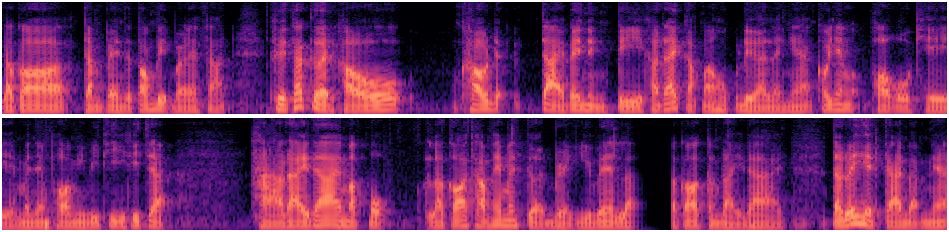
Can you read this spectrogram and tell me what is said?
แล้วก็จำเป็นจะต้องปิดบริษัท คือถ้าเกิดเขาเขาจ่ายไปหนึ่งปีเขาได้กลับมาหกเดือนอะไรเงี้ยเขายังพอโอเค มันยังพอมีวิธีที่จะหารายได้มาปก แล้วก็ทำให้มันเกิดเบรกอีเวนต์แล้วก็กำไรได้ แต่ด้วยเหตุการณ์แบบเนี้ย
